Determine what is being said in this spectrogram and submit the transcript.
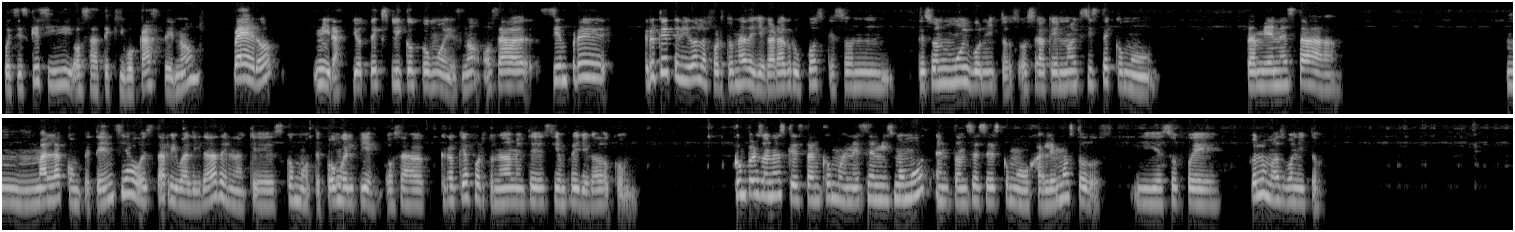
pues es que sí, o sea, te equivocaste, ¿no? Pero mira, yo te explico cómo es, ¿no? O sea, siempre creo que he tenido la fortuna de llegar a grupos que son, que son muy bonitos, o sea, que no existe como también esta mala competencia o esta rivalidad en la que es como te pongo el pie. O sea, creo que afortunadamente siempre he llegado con, con personas que están como en ese mismo mood, entonces es como jalemos todos. Y eso fue, fue lo más bonito.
